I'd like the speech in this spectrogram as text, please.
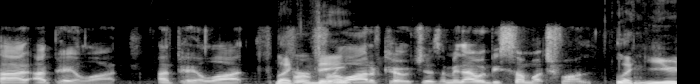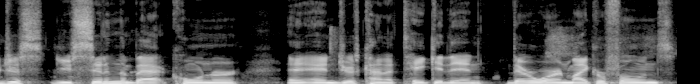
I, I pay a lot. I'd pay a lot Like for, they- for a lot of coaches. I mean, that would be so much fun. like you just you sit in the back corner and, and just kind of take it in. They're wearing microphones,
